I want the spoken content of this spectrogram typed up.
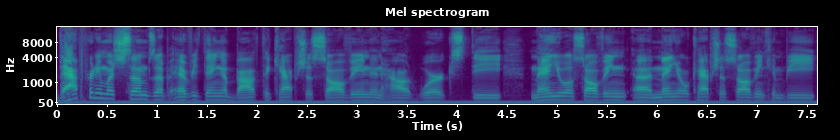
that pretty much sums up everything about the CAPTCHA solving and how it works. The manual solving, uh, manual CAPTCHA solving can be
